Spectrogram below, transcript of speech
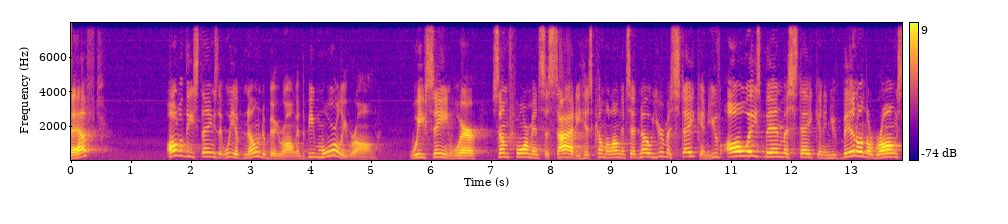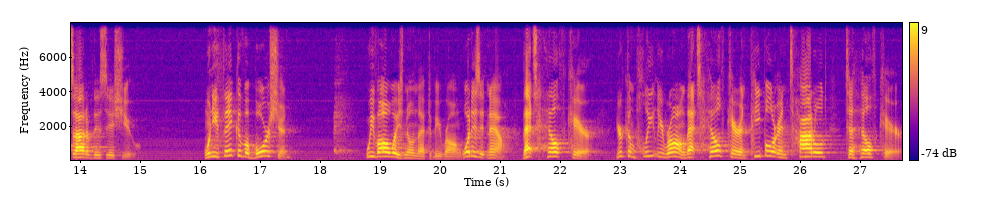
theft, all of these things that we have known to be wrong and to be morally wrong, we've seen where some form in society has come along and said, No, you're mistaken. You've always been mistaken, and you've been on the wrong side of this issue. When you think of abortion, we've always known that to be wrong. What is it now? That's health care. You're completely wrong. That's health care, and people are entitled to health care.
